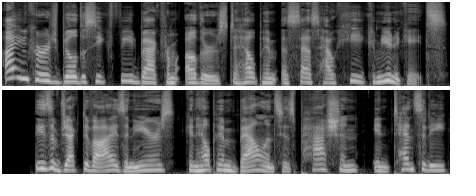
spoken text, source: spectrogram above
I encourage Bill to seek feedback from others to help him assess how he communicates. These objective eyes and ears can help him balance his passion, intensity,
